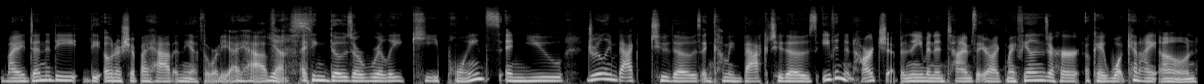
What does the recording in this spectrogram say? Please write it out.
my identity, the ownership I have, and the authority I have. Yes. I think those are really key points. And you drilling back to those and coming back to those, even in hardship and even in times that you're like, my feelings are hurt. Okay, what can I own?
